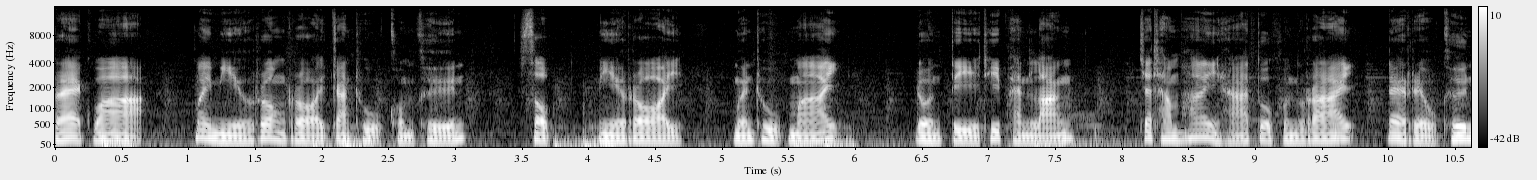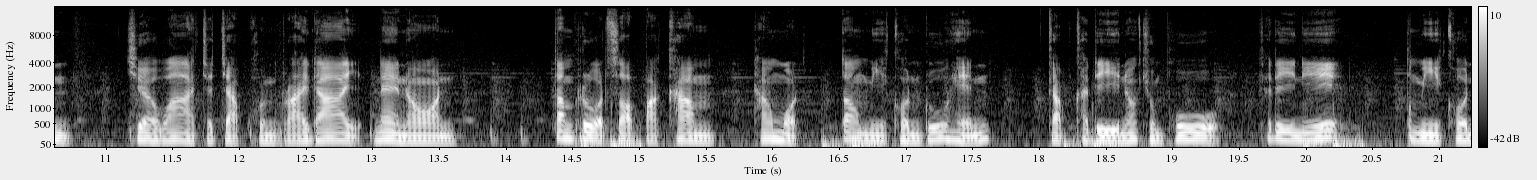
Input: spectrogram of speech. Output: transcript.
แรกว่าไม่มีร่องรอยการถูกข่มขืน ศพมีรอย เหมือนถูกไม้ โดนตีที่แผ่นหลัง จะทำให้หาตัวคนร้ายได้เร็วขึ้น เชื่อว่าจะจับคนร้ายได้แน่นอนตำรวจสอบปากคำทั้งหมดต้องมีคนรู้เห็น กับคดีน้องชมพู่ คดีนี้มีคน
